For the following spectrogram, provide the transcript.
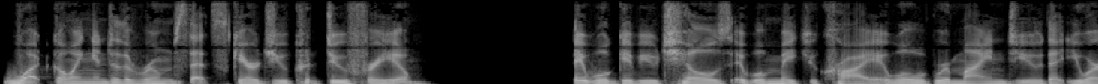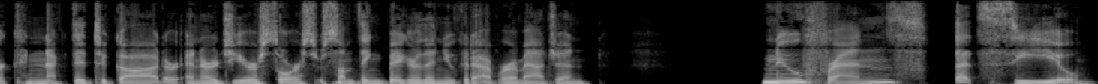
what going into the rooms that scared you could do for you. It will give you chills. It will make you cry. It will remind you that you are connected to God or energy or source or something bigger than you could ever imagine. New friends that see you,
